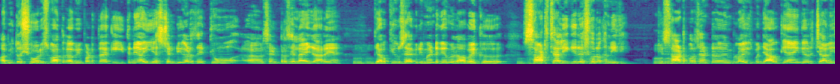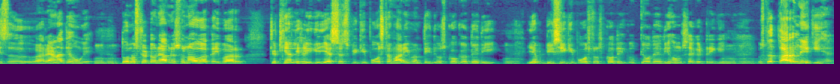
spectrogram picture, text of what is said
अभी तो शोर इस बात का भी पड़ता है कि इतने आईएएस चंडीगढ़ से क्यों सेंटर से लाए जा रहे हैं? हम्म, जबकि उस एग्रीमेंट के मुताबिक साठ चालीस की रेशो रखनी थी। कि हम्म, साठ परसेंट एम्प्लॉयज़ पंजाब के आएँगे और चालीस हरियाणा के होंगे। हम्म, दोनों स्टेटों ने आपने सुना होगा कई बार चिट्ठियाँ लिख ली कि जी एसएसपी की पोस्ट हमारी बनती थी उसको क्यों दे दी? हम्म, ये डीसी की पोस्ट उसको दी क्यों दे दी होम सेक्रेटरी की? हम्म, हम्म, उसका कारण एक ही है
